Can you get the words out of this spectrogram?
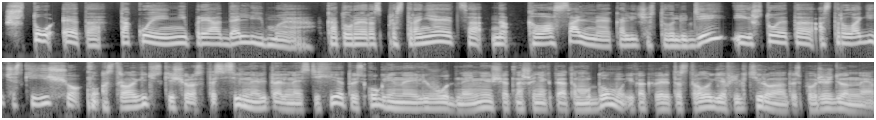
что это такое непреодолимое, которое распространяется на колоссальное количество людей, и что это астрологически еще? Ну, астрологически, еще раз, это сильная витальная стихия, то есть огненная или водная, имеющая отношение к пятому дому, и, как говорит астрология, флектированная, то есть поврежденная.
